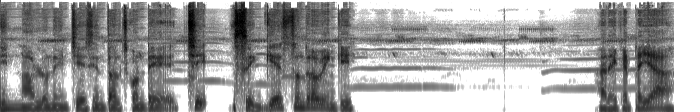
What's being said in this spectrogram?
ఇన్నాళ్ళు నేను చేసిన తలుచుకుంటే చి సిగ్గేస్తుందిరా వెంకి. అరే కట్టయ్యా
